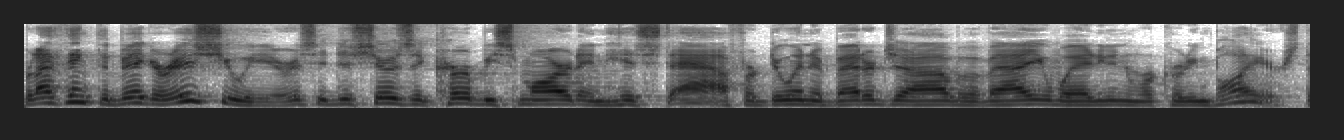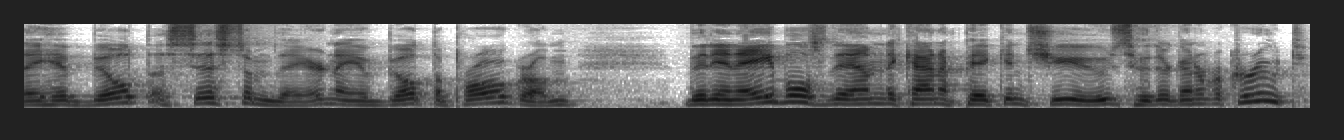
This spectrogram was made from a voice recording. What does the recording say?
But I think the bigger issue here is it just shows that Kirby Smart and his staff are doing a better job of evaluating and recruiting players. They have built a system there and they have built a program that enables them to kind of pick and choose who they're going to recruit.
